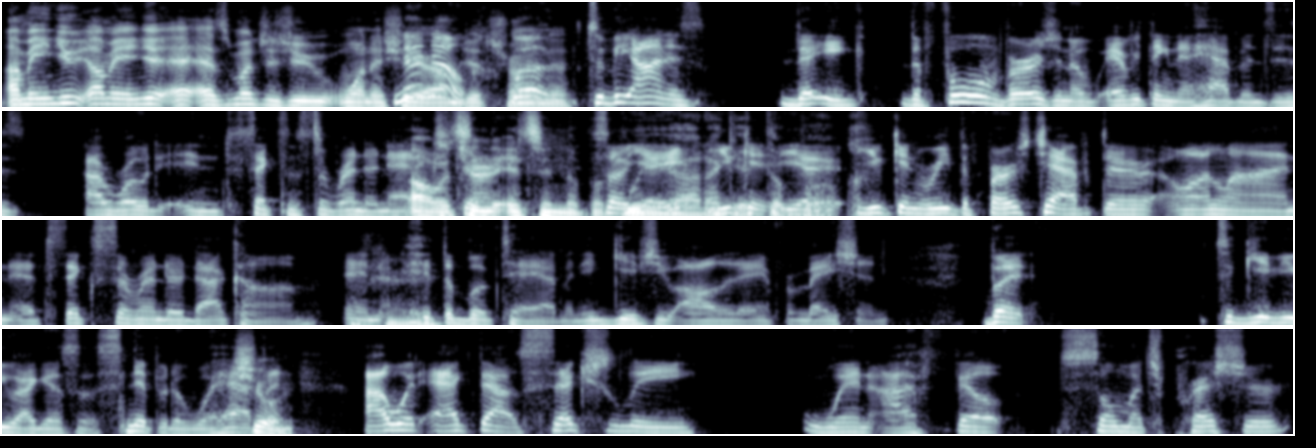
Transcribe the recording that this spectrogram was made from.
i mean you i mean as much as you want to share no, no. i'm just trying well, to to be honest, the the full version of everything that happens is I wrote it in Sex and Surrender and oh it's in the, it's in the book So we yeah, you get can the yeah book you can read the first chapter online at sexsurrender.com and hit the book tab and it gives you all of that information. But to give you, I guess, a snippet of what Sure. happened, I would act out sexually when I felt so much pressure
